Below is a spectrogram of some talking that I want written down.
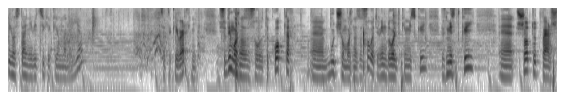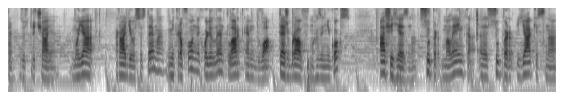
І останній відсік, який в мене є. Це такий верхній. Сюди можна засовувати коптер, будь-що можна засовувати, він доволі таки міський, вмісткий. Е, Що тут перше зустрічає? Моя радіосистема, мікрофони Holyland Lark M2. Теж брав в магазині Gox. Офігезна, супер маленька, е, супер якісна.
